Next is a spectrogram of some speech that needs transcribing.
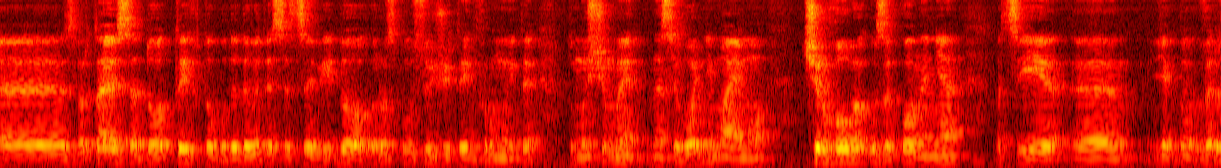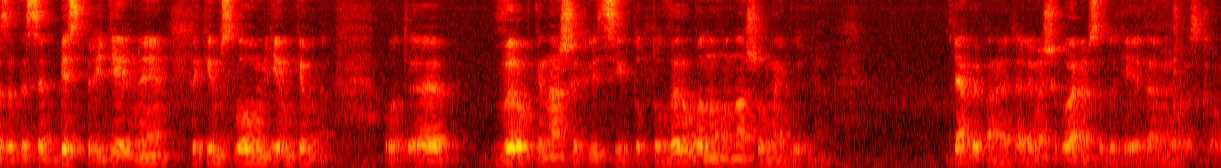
е, звертаюся до тих, хто буде дивитися це відео, розповсюджуйте, інформуйте, тому що ми на сьогодні маємо чергове узаконення оцієї, е, як би виразитися, безпредельної, таким словом ємким. От, е, виробки наших лісів, тобто вирубаного нашого майбутнього. Дякую, пане Віталію. Ми ще повернемося до тієї теми. Обов'язково.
